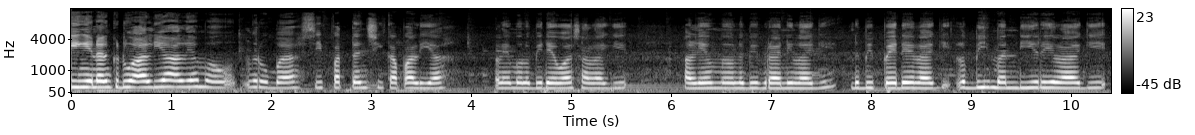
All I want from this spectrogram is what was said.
Keinginan kedua Alia, Alia mau ngerubah sifat dan sikap Alia. Alia mau lebih dewasa lagi. Alia mau lebih berani lagi, lebih pede lagi, lebih mandiri lagi.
